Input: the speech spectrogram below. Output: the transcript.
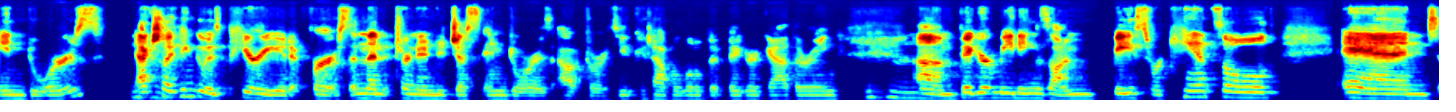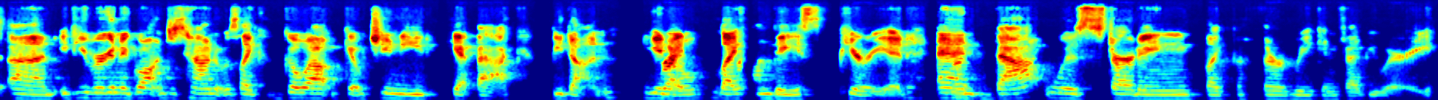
indoors. Mm-hmm. Actually, I think it was period at first, and then it turned into just indoors, outdoors. You could have a little bit bigger gathering. Mm-hmm. Um, bigger meetings on base were canceled. And um, if you were going to go out into town, it was like, go out, get what you need, get back, be done, you right. know, life on base, period. And right. that was starting like the third week in February.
